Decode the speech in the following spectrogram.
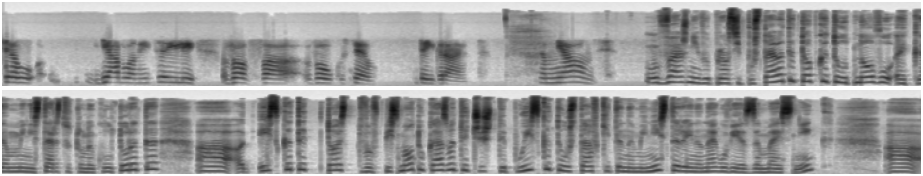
село Ябланица или в Вълкосел да играят? Съмнявам се. Важни въпроси поставяте. Топката отново е към Министерството на културата. А, искате, т.е. в писмото казвате, че ще поискате оставките на министъра и на неговия заместник. А,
